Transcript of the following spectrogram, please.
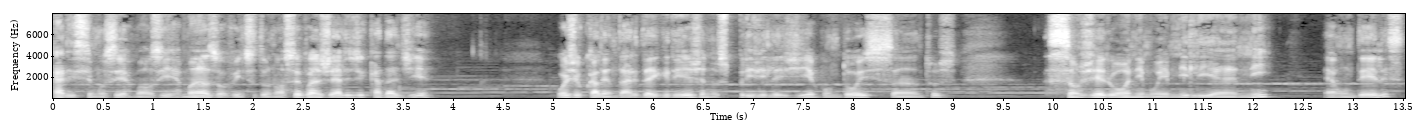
Caríssimos irmãos e irmãs, ouvintes do nosso Evangelho de cada dia. Hoje o calendário da igreja nos privilegia com dois santos. São Jerônimo Emiliani é um deles,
